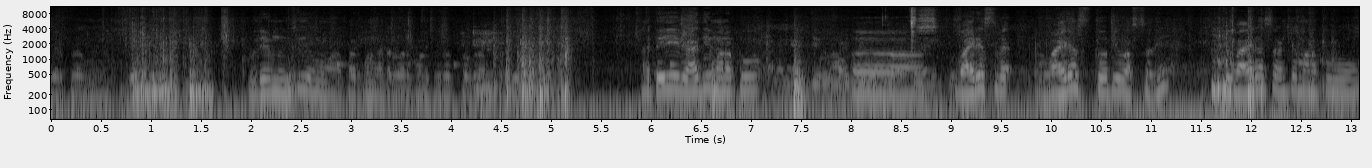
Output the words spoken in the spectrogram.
జరపడం ఉదయం నుంచి పదకొండు గంటల వరకు మనకి ఈరోజు ప్రోగ్రామ్ ఇక్కడ అయితే ఈ వ్యాధి మనకు వైరస్ వైరస్ తోటి వస్తుంది. ఈ వైరస్ అంటే మనకు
